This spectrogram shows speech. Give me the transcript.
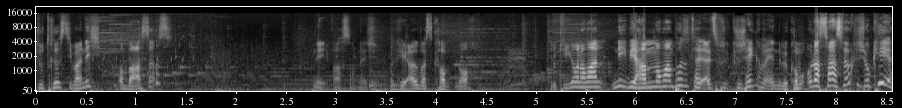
du triffst die mal nicht? Und war es das? Nee, war es noch nicht. Okay, irgendwas kommt noch. Hier kriegen wir nochmal... Nee, wir haben nochmal ein Puzzleteil als Geschenk am Ende bekommen. Und das war es wirklich okay.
